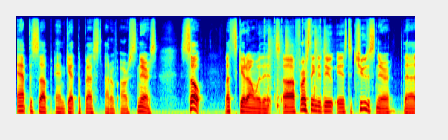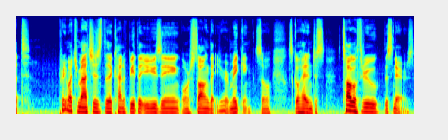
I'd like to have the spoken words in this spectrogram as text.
amp this up and get the best out of our snares. So let's get on with it. Uh, first thing to do is to choose a snare that pretty much matches the kind of beat that you're using or song that you're making. So let's go ahead and just toggle through the snares.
